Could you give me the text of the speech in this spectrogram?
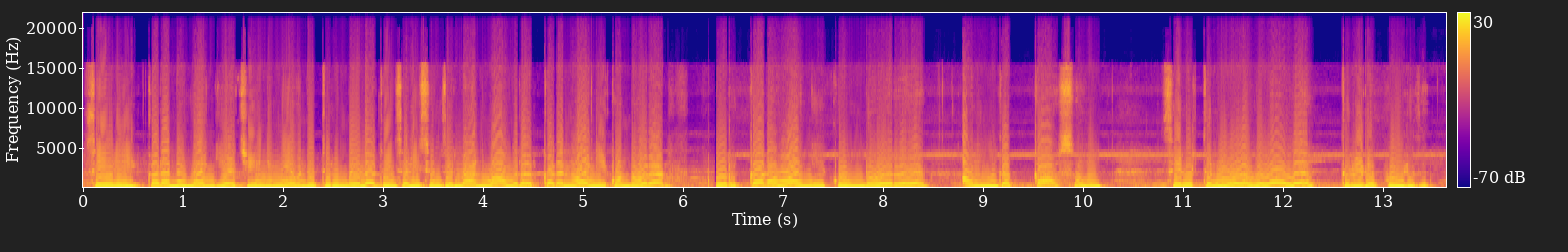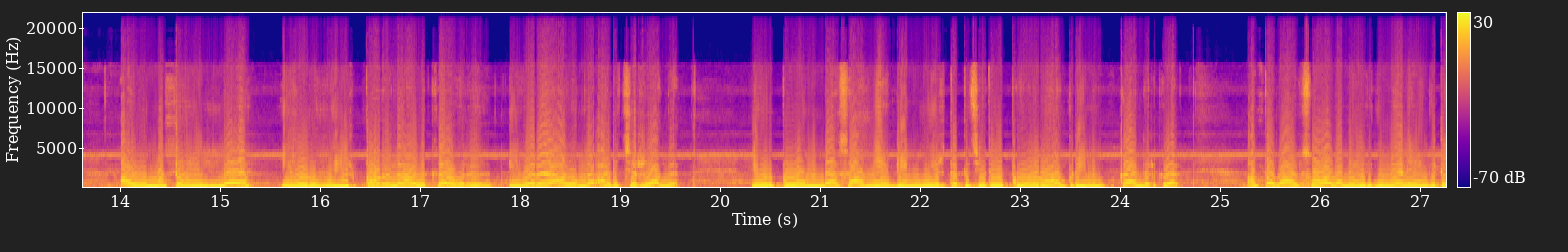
சரி கடனை வாங்கியாச்சு இனிமே வந்து திரும்ப எல்லாத்தையும் சரி செஞ்சிடலான்னு வாங்குறார். கடன் வாங்கி கொண்டு வரார். ஒரு கடன் வாங்கி கொண்டு வர அந்த காசும் சில திருவிழாக்களால திருடு போயிடுது. அது மட்டும் இல்லை இவர் உயிர் போற லெவலுக்கு அவரு இவரை அவங்க அடிச்சிடுறாங்க. இவர் போகுண்டா சாமி அப்படின்னு உயிர் தப்பிச்சதே போறோம் அப்படின்னு உட்கார்ந்துருக்கிறார். அப்பதான் சோதனை இதுக்கு மேலே என்கிட்ட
